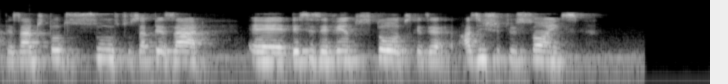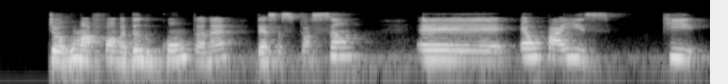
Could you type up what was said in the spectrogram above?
apesar de todos os sustos, apesar é, desses eventos todos, quer dizer, as instituições de alguma forma dando conta né, dessa situação. É, é um país que,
